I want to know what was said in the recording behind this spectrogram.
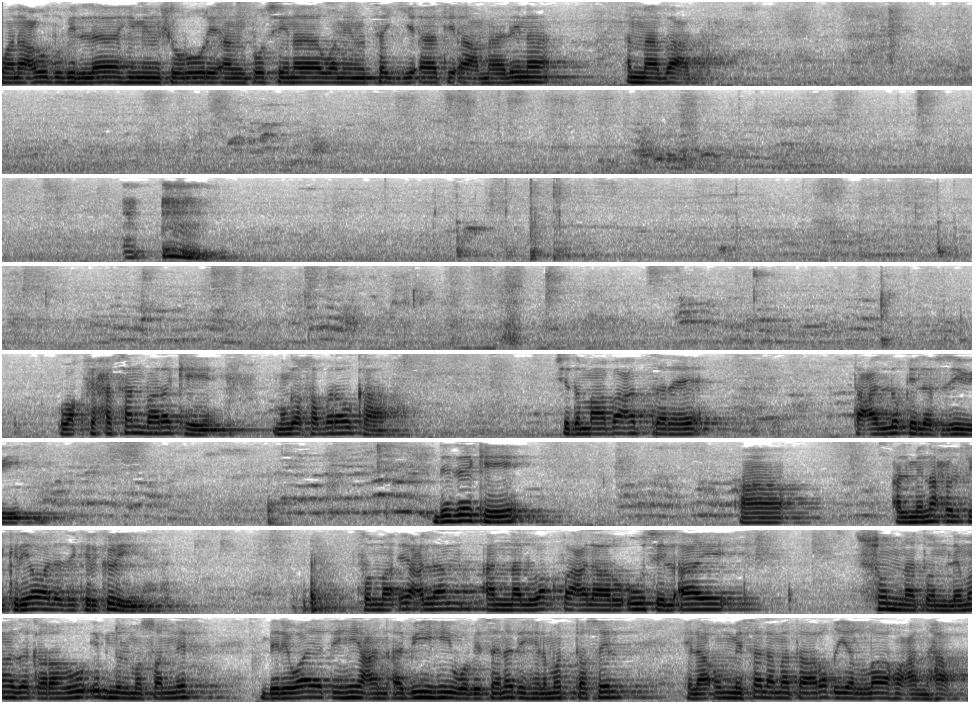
ونعوذ بالله من شرور أنفسنا ومن سيئات أعمالنا أما بعد وقف حسن باره کې مونږ خبره وکا چې د ما بعد سره تعلق لفظي وي د ځکه المنح الفكريه ولا ذکر كري ثم اعلم ان الوقف على رؤوس الايه سنة لما ذكره ابن المصنف بروايته عن أبيه وبسنده المتصل إلى أم سلمة رضي الله عنها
